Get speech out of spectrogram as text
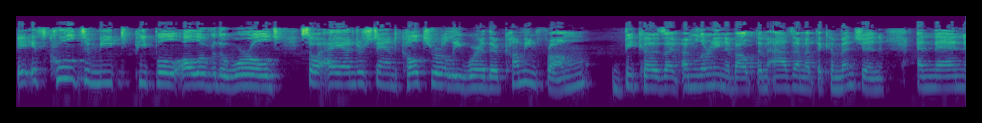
it's cool to meet people all over the world, so I understand culturally where they're coming from because I'm learning about them as I'm at the convention. And then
